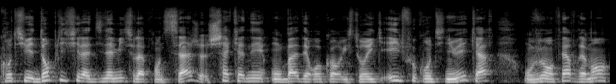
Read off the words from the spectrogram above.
continuer d'amplifier la dynamique sur l'apprentissage. Chaque année, on bat des records historiques et il faut continuer car on veut en faire vraiment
